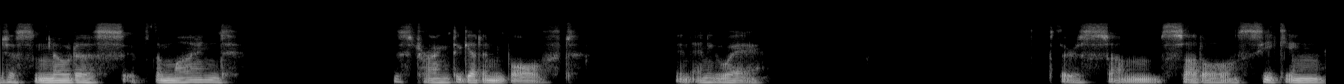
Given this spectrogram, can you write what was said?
Just notice if the mind is trying to get involved in any way. If there's some subtle seeking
